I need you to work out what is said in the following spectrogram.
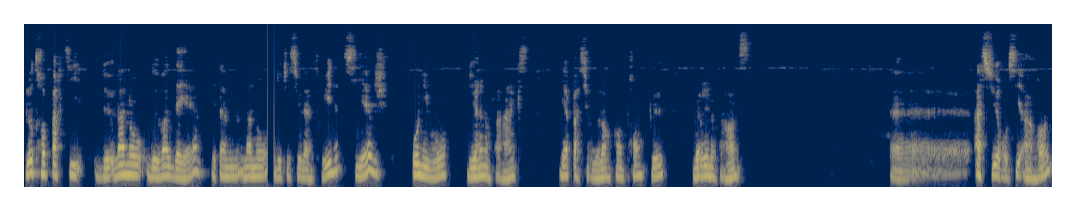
l'autre partie de l'anneau de Valdeyer, qui est un anneau de tissu lymphoïde, siège au niveau du rhinopharynx, et à partir de là, on comprend que le rhinopharynx euh, assure aussi un rôle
